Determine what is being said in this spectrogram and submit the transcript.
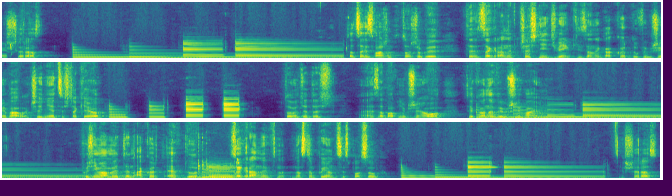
Jeszcze raz. To, co jest ważne, to to, żeby te zagrane wcześniej dźwięki z danego akordu wybrzmiewały, czyli nie coś takiego. To będzie dość e, zabawnie brzmiało, tylko one wybrzmiewają. Później mamy ten akord F-dur, zagrany w na- następujący sposób. Jeszcze raz.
